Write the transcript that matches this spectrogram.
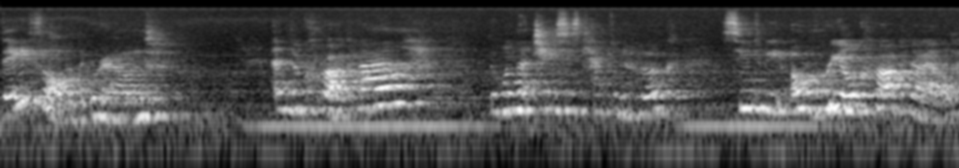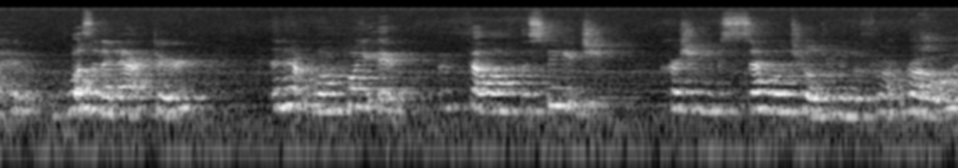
they'd fall to the ground. Crocodile, the one that chases Captain Hook, seemed to be a real crocodile. It wasn't an actor. And at one point, it fell off the stage, crushing several children in the front row.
